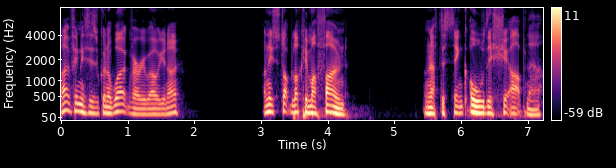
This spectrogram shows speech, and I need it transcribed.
I don't think this is going to work very well, you know. I need to stop locking my phone. I'm going to have to sync all this shit up now.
